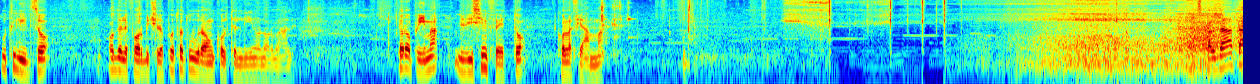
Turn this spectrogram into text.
utilizzo o delle forbici da potatura o un coltellino normale. Però prima li disinfetto con la fiamma scaldata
